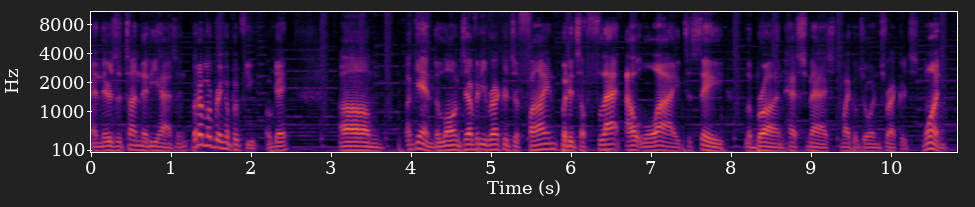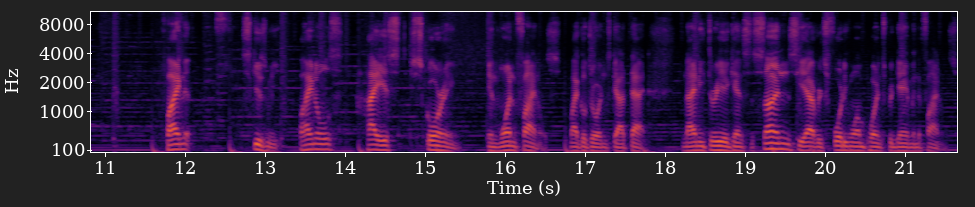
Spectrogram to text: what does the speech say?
and there's a ton that he hasn't, but I'm gonna bring up a few, okay? Um again, the longevity records are fine, but it's a flat out lie to say LeBron has smashed Michael Jordan's records. One, final, excuse me, finals highest scoring in one finals. Michael Jordan's got that. 93 against the Suns. He averaged 41 points per game in the finals.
